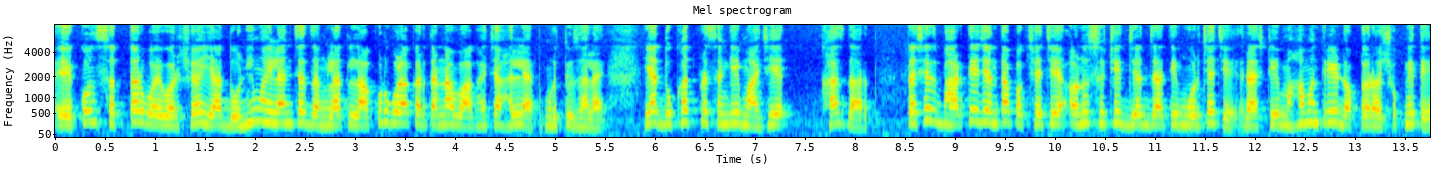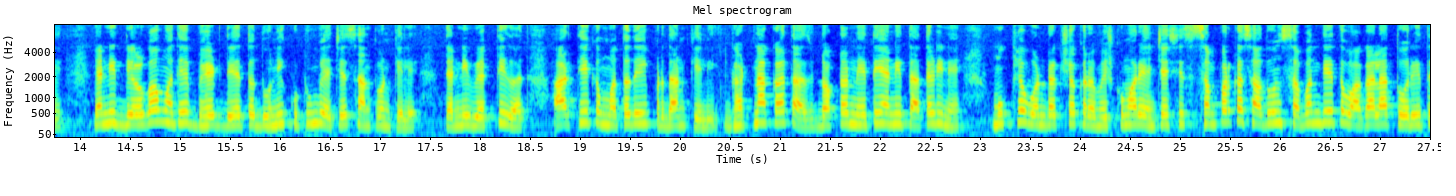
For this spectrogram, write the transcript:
एकोणसत्तर वय वर्ष या दोन्ही महिलांच्या जंगलात लाकूड गोळा करताना वाघाच्या हल्ल्यात मृत्यू झालाय. या दुःखद प्रसंगी माझे खासदार तसेच भारतीय जनता पक्षाचे अनुसूचित जनजाती मोर्चाचे राष्ट्रीय महामंत्री डॉक्टर अशोक नेते यांनी देळगावमध्ये भेट देत दोन्ही कुटुंबियाचे सांत्वन केले. त्यांनी व्यक्तिगत आर्थिक मतदेही प्रदान केली. घटना कळताच डॉक्टर नेते यांनी तातडीने मुख्य वनरक्षक रमेश कुमार यांच्याशी संपर्क साधून संबंधित वाघाला त्वरित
